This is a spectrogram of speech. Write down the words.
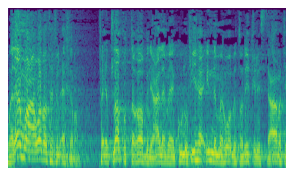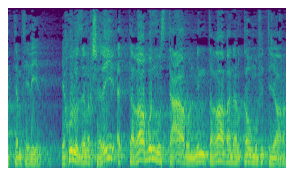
ولا معاوضة في الآخرة فإطلاق التغابن على ما يكون فيها إنما هو بطريق الاستعارة التمثيلية. يقول الزمخشري التغابن مستعار من تغابن القوم في التجارة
